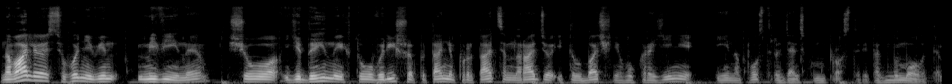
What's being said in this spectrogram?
Навалює сьогодні він мівіни, що єдиний, хто вирішує питання про ротаціям на радіо і телебачення в Україні і на пострадянському просторі, так би мовити.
